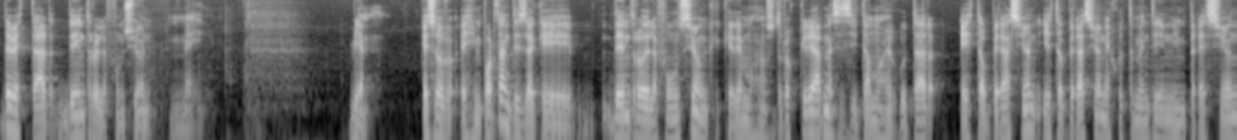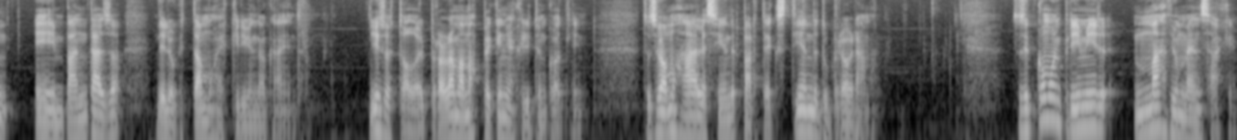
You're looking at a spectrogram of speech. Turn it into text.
debe estar dentro de la función main. Bien, eso es importante ya que dentro de la función que queremos nosotros crear necesitamos ejecutar esta operación y esta operación es justamente una impresión en pantalla de lo que estamos escribiendo acá adentro. Y eso es todo, el programa más pequeño escrito en Kotlin. Entonces vamos a la siguiente parte, extiende tu programa. Entonces, ¿cómo imprimir más de un mensaje?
